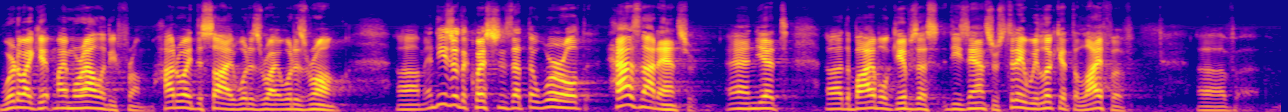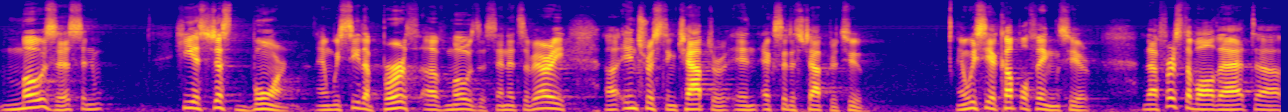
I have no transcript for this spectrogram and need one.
Where do I get my morality from? How do I decide what is right, what is wrong? Um, and these are the questions that the world has not answered. And yet, uh, the Bible gives us these answers. Today, we look at the life of, of Moses, and he is just born. And we see the birth of Moses. And it's a very uh, interesting chapter in Exodus chapter 2. And we see a couple things here. That first of all, that uh,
